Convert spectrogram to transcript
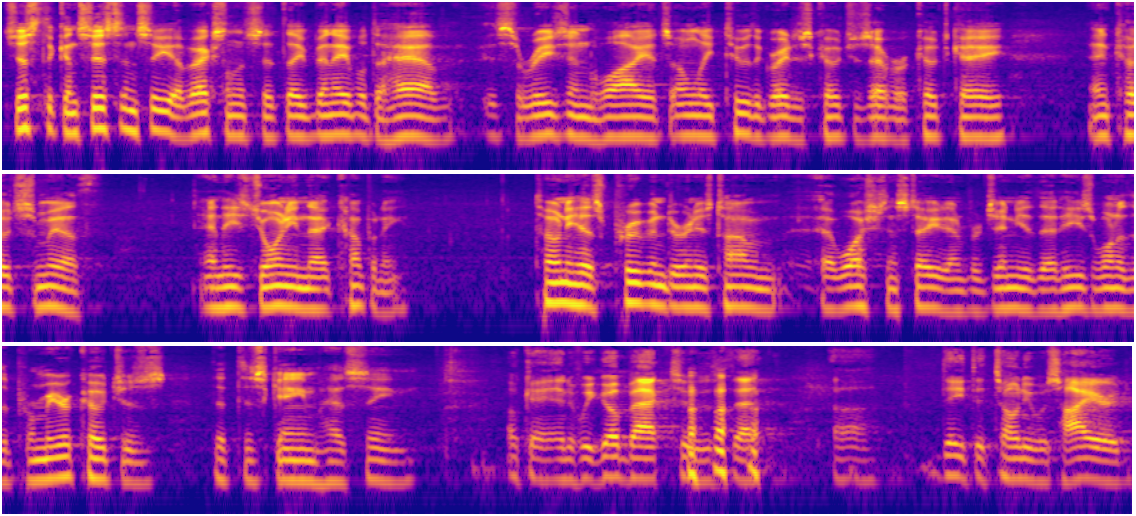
just the consistency of excellence that they've been able to have is the reason why it's only two of the greatest coaches ever, Coach K and Coach Smith, and he's joining that company. Tony has proven during his time at Washington State and Virginia that he's one of the premier coaches that this game has seen. Okay, and if we go back to that uh, date that Tony was hired,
